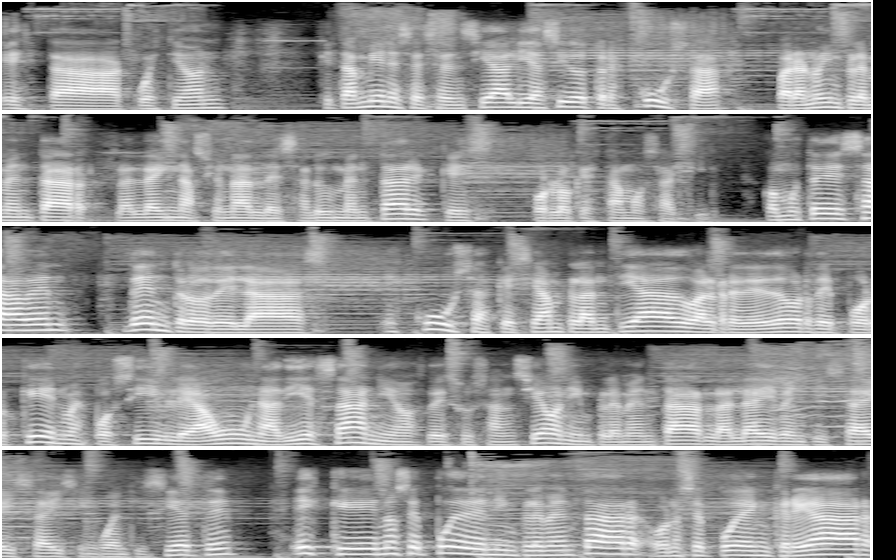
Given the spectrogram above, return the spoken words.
esta cuestión que también es esencial y ha sido otra excusa para no implementar la Ley Nacional de Salud Mental, que es por lo que estamos aquí. Como ustedes saben, dentro de las excusas que se han planteado alrededor de por qué no es posible aún a 10 años de su sanción implementar la ley 26657, es que no se pueden implementar o no se pueden crear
